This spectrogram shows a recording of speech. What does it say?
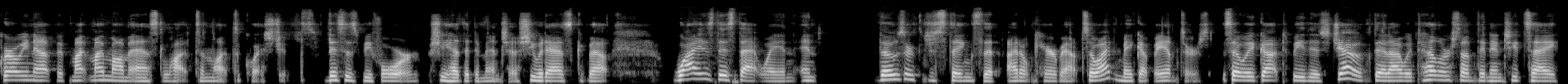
Growing up, if my, my mom asked lots and lots of questions, this is before she had the dementia. She would ask about why is this that way? And, and those are just things that I don't care about. So I'd make up answers. So it got to be this joke that I would tell her something and she'd say,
